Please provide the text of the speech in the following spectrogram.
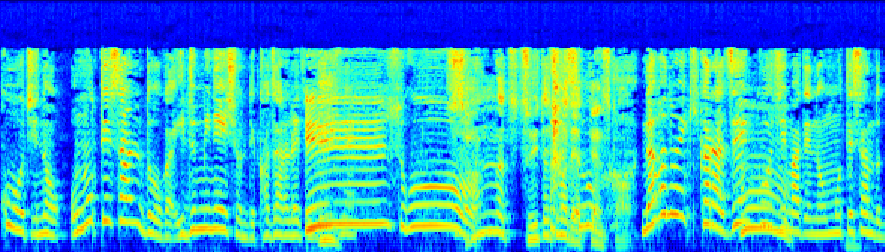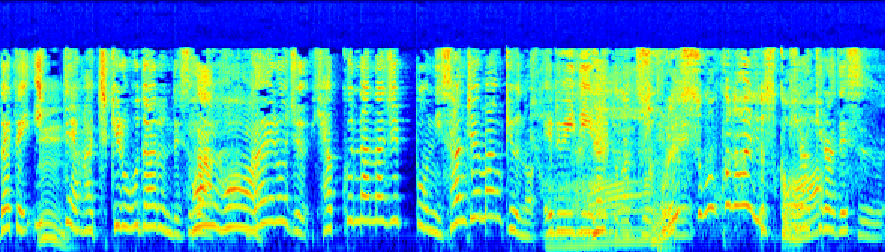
光寺の表参道がイルミネーションで飾られてえるんですね。ー、すごい。3月1日までやってるんですか？長野駅から善光寺までの表参道、大体1.8キロほどあるんですが、はいはい。街路樹170本に30万球の LED ライトがついてそれてすごくないですか？キラキラです。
